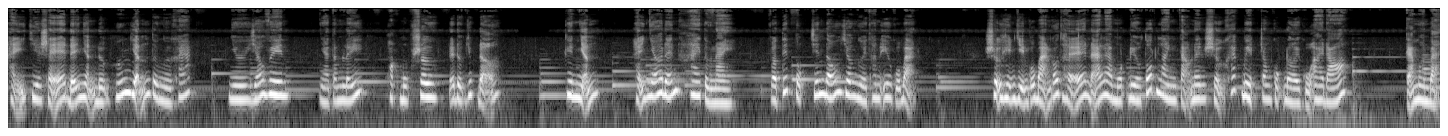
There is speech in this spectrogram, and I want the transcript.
hãy chia sẻ để nhận được hướng dẫn từ người khác, như giáo viên, nhà tâm lý hoặc mục sư để được giúp đỡ kiên nhẫn. Hãy nhớ đến hai từ này và tiếp tục chiến đấu cho người thân yêu của bạn. Sự hiện diện của bạn có thể đã là một điều tốt lành tạo nên sự khác biệt trong cuộc đời của ai đó. Cảm ơn bạn.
